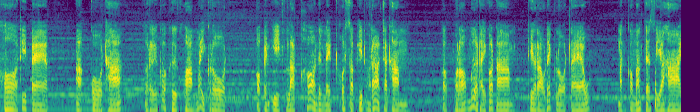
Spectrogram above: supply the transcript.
ข้อที่ 8 อักโกทะ หรือก็คือความไม่โกรธ ก็เป็นอีกหลักข้อหนึ่งในทศพิธราชธรรม ก็เพราะเมื่อใดก็ตามที่เราได้โกรธแล้ว มันก็มักจะเสียหาย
